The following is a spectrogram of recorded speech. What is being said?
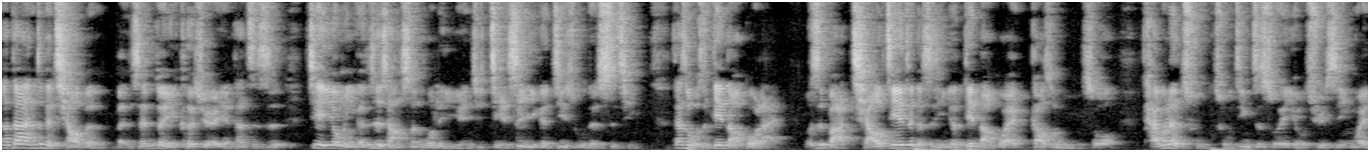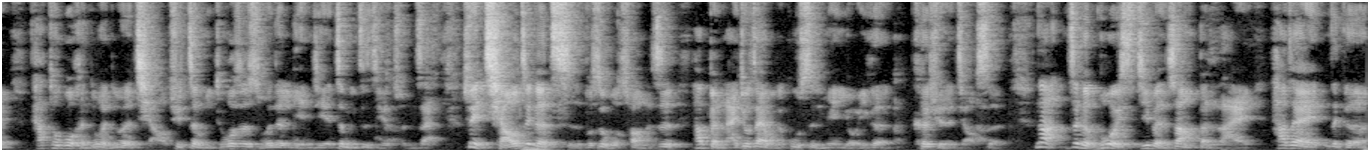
那当然这个桥本本身对于科学而言，它只是借用一个日常生活的语言去解释一个技术的事情。但是我是颠倒过来，我是把桥接这个事情又颠倒过来告诉你们说。台湾的处处境之所以有趣，是因为它透过很多很多的桥去证明，或者是所谓的连接，证明自己的存在。所以“桥”这个词不是我创的，是它本来就在我的故事里面有一个科学的角色。那这个 voice 基本上本来它在那个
